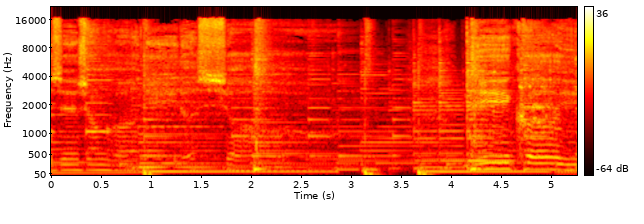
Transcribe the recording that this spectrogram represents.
到孤单的感谢声和你的笑。笑。你可以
